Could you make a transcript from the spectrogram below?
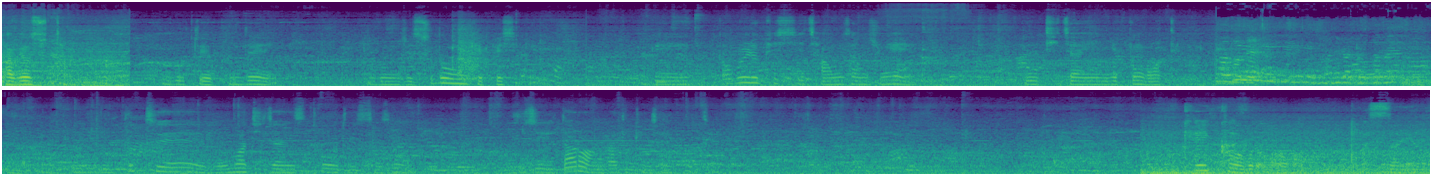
가벼워서 좋다. 이것도 예쁜데 이건 이제 수동 개폐식이에요. 여기 WPC 장우산 중에 이 디자인 예쁜 것 같아요. 루프트에 모마 디자인 스토어도 있어서 굳이 따로 안 가도 괜찮을 것 같아요. 케이크 먹으러 왔어요.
